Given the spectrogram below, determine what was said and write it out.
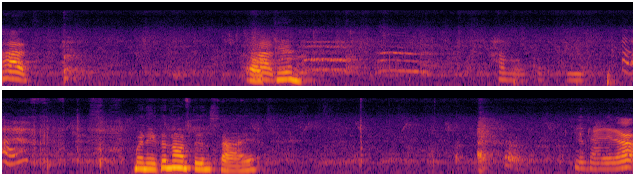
ผ่านเอากินให้ลูกดิมื้อนี้ก็นอนตื่นสายเงินไทยแล้ว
